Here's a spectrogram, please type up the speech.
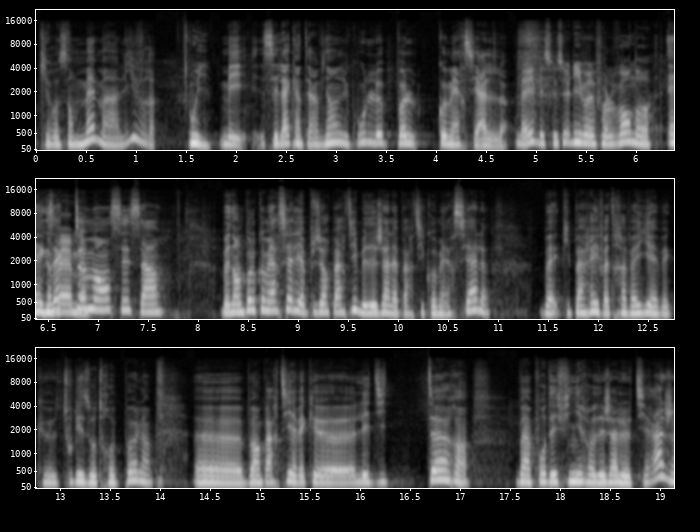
qui ressemble même à un livre. Oui. Mais c'est là qu'intervient du coup le pôle commercial. Bah oui, parce que ce livre, il faut le vendre. Exactement, c'est ça. Ben, dans le pôle commercial, il y a plusieurs parties. Ben, déjà, la partie commerciale, ben, qui pareil, va travailler avec euh, tous les autres pôles. Euh, ben, en partie avec euh, l'éditeur ben, pour définir euh, déjà le tirage,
